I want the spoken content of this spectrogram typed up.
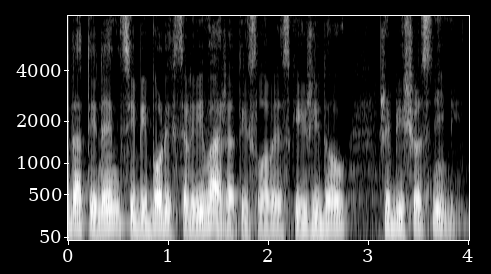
teda tí Nemci by boli chceli vyvážať tých slovenských Židov, že by išiel s nimi.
